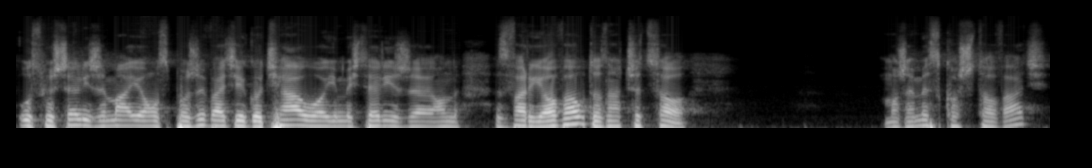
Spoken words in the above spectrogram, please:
usłyszeli, że mają spożywać Jego ciało i myśleli, że On zwariował? To znaczy co? Możemy skosztować,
